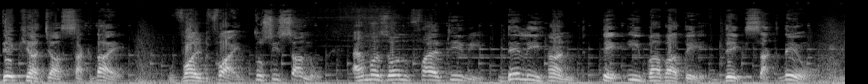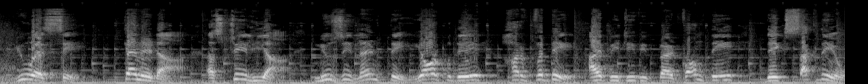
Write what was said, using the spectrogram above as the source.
ਦੇਖਿਆ ਜਾ ਸਕਦਾ ਹੈ। ਵਰਲਡ ਵਾਈਡ ਤੁਸੀਂ ਸਾਨੂੰ Amazon Fire TV, Daily Hunt ਤੇ eBaba ਤੇ ਦੇਖ ਸਕਦੇ ਹੋ। USA, Canada, Australia, New Zealand ਤੇ ਯੂਰਪ ਦੇ ਹਰ ਵੱਡੇ IPTV ਪਲੇਟਫਾਰਮ ਤੇ ਦੇਖ ਸਕਦੇ ਹੋ।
